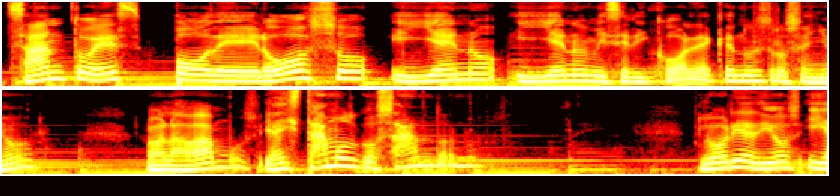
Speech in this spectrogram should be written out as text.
Santo es poderoso y lleno y lleno de misericordia que es nuestro Señor. Lo alabamos y ahí estamos gozándonos. Gloria a Dios. Y,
